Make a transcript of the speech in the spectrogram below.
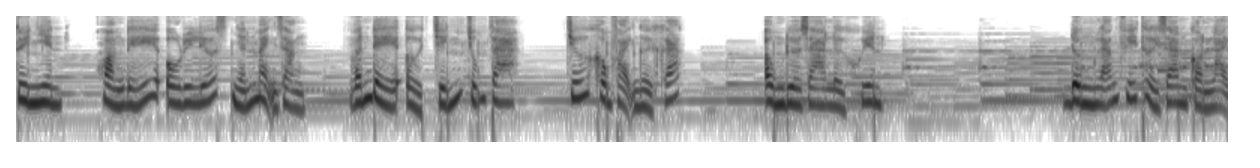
Tuy nhiên, hoàng đế aurelius nhấn mạnh rằng vấn đề ở chính chúng ta, chứ không phải người khác. Ông đưa ra lời khuyên đừng lãng phí thời gian còn lại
